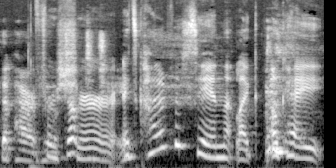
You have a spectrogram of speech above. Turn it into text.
the parent who for abducted sure. you. It's kind of insane that, like, okay,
